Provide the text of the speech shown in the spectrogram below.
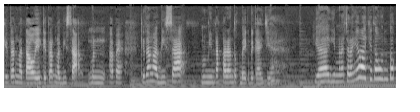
kita nggak tahu ya Kita nggak bisa men, apa ya Kita nggak bisa meminta kalian untuk baik-baik aja. Ya gimana caranya lah kita untuk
